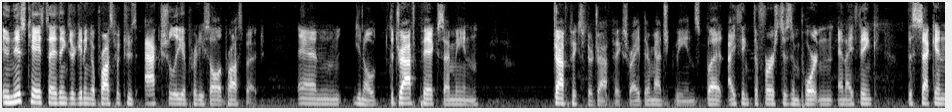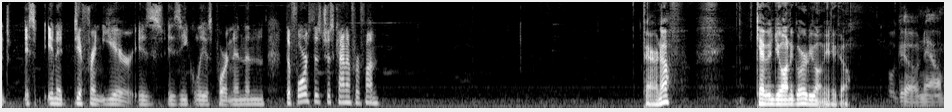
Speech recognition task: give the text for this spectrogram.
in this case, I think they're getting a prospect who's actually a pretty solid prospect, and you know the draft picks. I mean. Draft picks are draft picks, right? They're magic beans, but I think the first is important, and I think the second is in a different year is is equally as important and then the fourth is just kind of for fun Fair enough. Kevin, do you want to go or do you want me to go? We'll go now.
